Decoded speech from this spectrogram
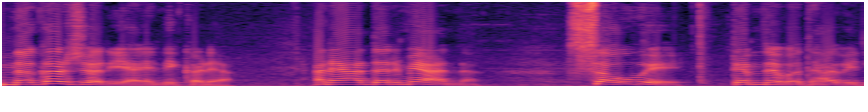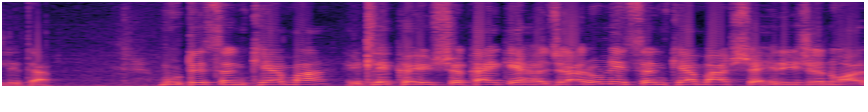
નગરચર્યાએ નીકળ્યા. અને આ દરમિયાન સૌએ તેમને વધાવી લીધા. મોટી સંખ્યામાં, એટલે કહી શકાય કે હજારોની સંખ્યામાં શહેરીજનો આ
